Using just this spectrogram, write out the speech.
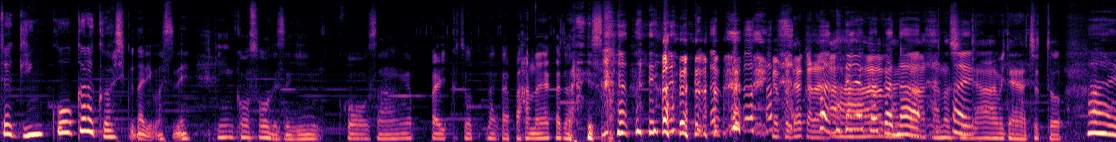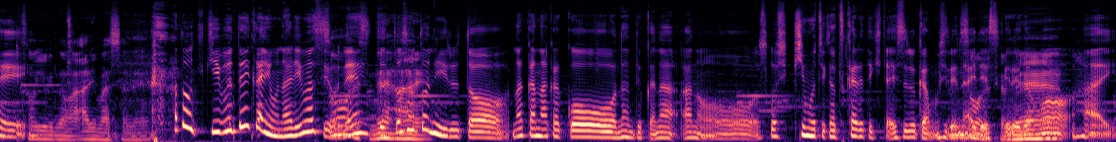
じゃあ銀行から詳しくなりますね。銀行そうですね。銀行さんやっぱり行くとなんかやっぱ華やかじゃないですか。やっぱだから華やかかな楽しいなみたいな、ちょっと、はい、そういうのはありましたね。あと気分転換にもなりますよね。ねずっと外にいると、はい、なかなかこうなんていうかなあの少し気持ちが疲れてきたりするかもしれないですけれども、ね、はい。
